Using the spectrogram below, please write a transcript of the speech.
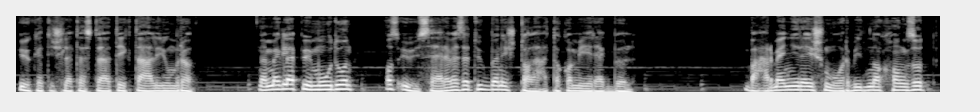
őket is letesztelték táliumra. Nem meglepő módon az ő szervezetükben is találtak a méregből. Bármennyire is morbidnak hangzott,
